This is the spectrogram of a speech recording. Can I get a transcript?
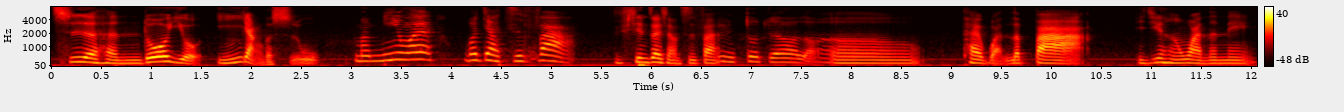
吃了很多有营养的食物。妈咪，我我想吃饭。现在想吃饭？嗯，肚子饿了。嗯，太晚了吧？已经很晚了呢。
